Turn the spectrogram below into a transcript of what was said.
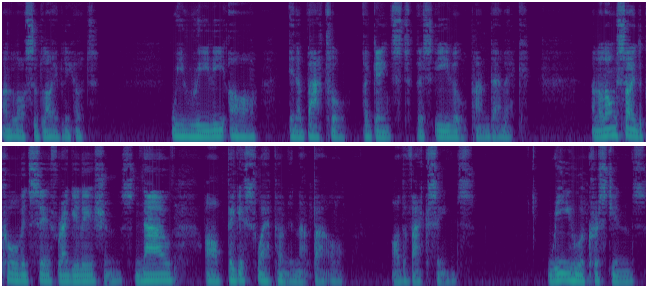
and loss of livelihood. We really are in a battle against this evil pandemic. And alongside the COVID safe regulations, now our biggest weapon in that battle are the vaccines. We who are Christians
